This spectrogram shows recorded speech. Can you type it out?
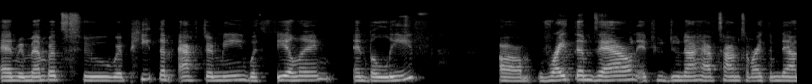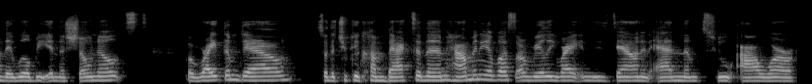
And remember to repeat them after me with feeling and belief. Um, write them down. If you do not have time to write them down, they will be in the show notes but write them down so that you can come back to them. How many of us are really writing these down and adding them to our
